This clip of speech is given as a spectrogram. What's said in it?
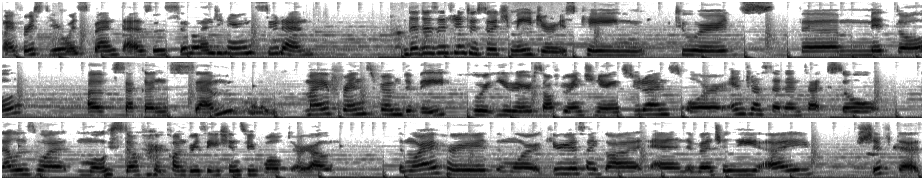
my first year was spent as a civil engineering student. The decision to switch majors came towards the middle of second sem. My friends from debate were either software engineering students or interested in tech, so that was what most of our conversations revolved around. The more I heard, the more curious I got, and eventually I shifted.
